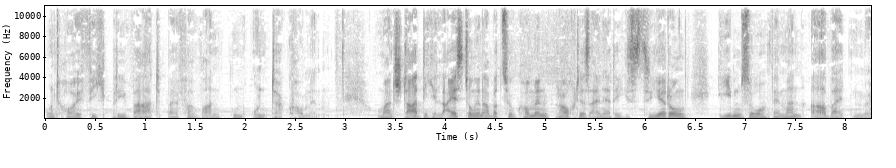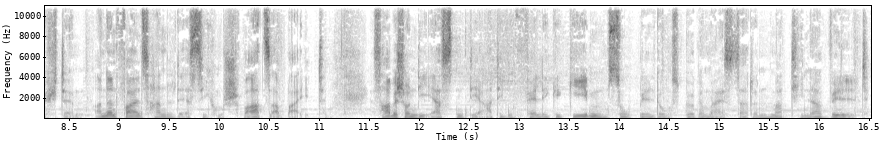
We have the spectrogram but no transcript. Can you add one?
und häufig privat bei Verwandten unterkommen. Um an staatliche Leistungen aber zu kommen, braucht es eine Registrierung, ebenso wenn man arbeiten möchte. Andernfalls handelt es sich um Schwarzarbeit. Es habe schon die ersten derartigen Fälle gegeben, so Bildungsbürgermeisterin Martina Wild.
